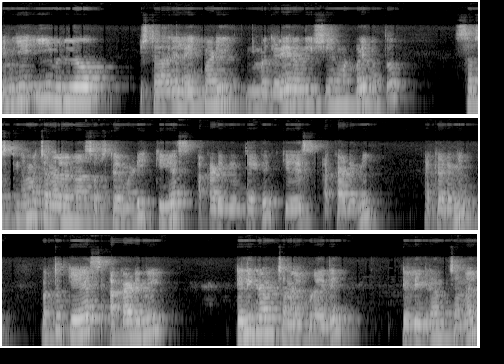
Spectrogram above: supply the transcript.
ನಿಮಗೆ ಈ ವಿಡಿಯೋ ಇಷ್ಟ ಆದರೆ ಲೈಕ್ ಮಾಡಿ, ನಿಮ್ಮ ಗೆಳೆಯರೊಂದಿಗೆ ಶೇರ್ ಮಾಡ್ಕೊಳ್ಳಿ ಮತ್ತು ಸಬ್ಸ್ ನಮ್ಮ ಚಾನೆಲ್ ಅನ್ನ ಸಬ್ಸ್ಕ್ರೈಬ್ ಮಾಡಿ. ಕೆ ಎಸ್ ಅಕಾಡೆಮಿ ಅಂತ ಇದೆ. ಕೆ ಎಸ್ ಅಕಾಡೆಮಿ ಅಕಾಡೆಮಿ ಮತ್ತು K S academy Telegram channel ಕೂಡ ಇದೆ. ಟೆಲಿಗ್ರಾಮ್ ಚಾನೆಲ್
